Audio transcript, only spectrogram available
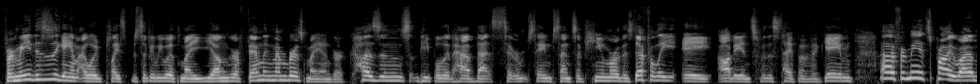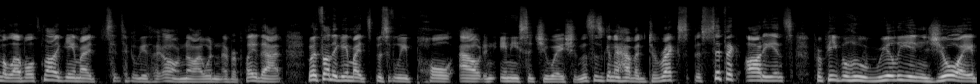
For me, this is a game I would play specifically with my younger family members, my younger cousins, people that have that same sense of humor. There's definitely a audience for this type of a game. Uh, for me, it's probably right on the level. It's not a game I'd typically say, oh no, I wouldn't ever play that, but it's not a game I'd specifically pull out in any situation. This is going to have a direct, specific audience for people who really enjoy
